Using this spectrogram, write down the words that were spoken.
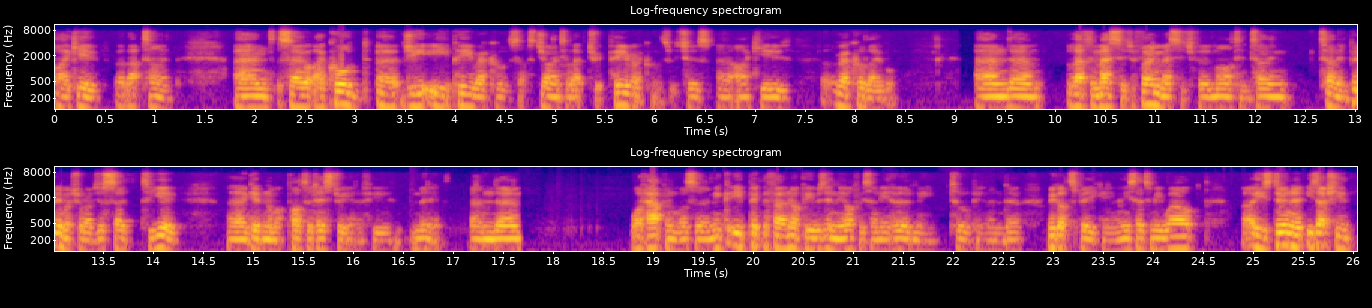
IQ at that time, and so I called uh, GEP Records, that's Giant Electric Pea Records, which was uh, IQ's record label, and um, left a message, a phone message for Martin, telling telling pretty much what I just said to you, uh, giving him a potted history in a few minutes. And um, what happened was um, he, he, picked the phone up. He was in the office and he heard me talking, and uh, we got speaking. And he said to me, "Well." Uh, he's doing it. He's actually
